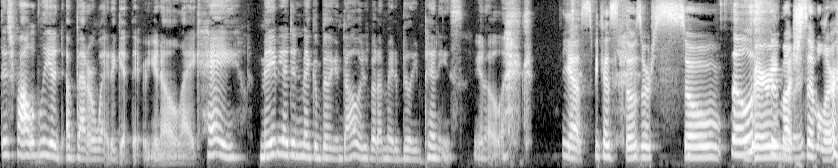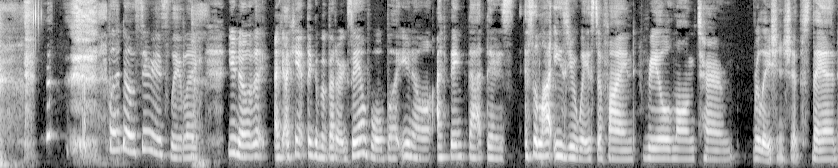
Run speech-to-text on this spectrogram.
there's probably a, a better way to get there you know like hey maybe i didn't make a billion dollars but i made a billion pennies you know like yes because those are so so very similar. much similar but no seriously like you know that I, I can't think of a better example but you know i think that there's it's a lot easier ways to find real long-term relationships than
